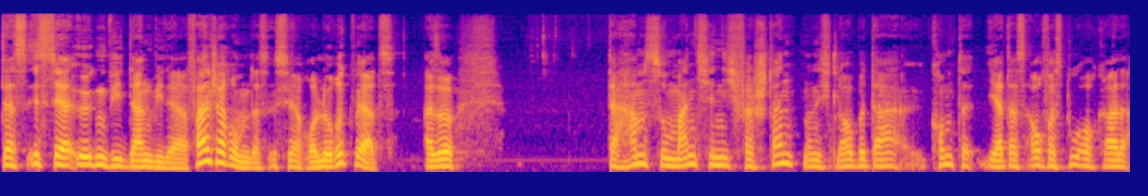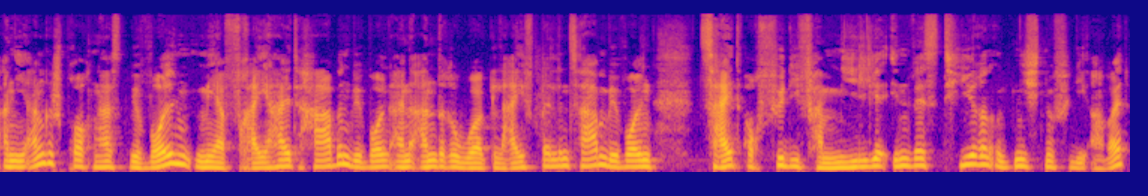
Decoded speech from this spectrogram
Das ist ja irgendwie dann wieder falsch herum, das ist ja Rolle rückwärts. Also da haben es so manche nicht verstanden. Und ich glaube, da kommt ja das auch, was du auch gerade, Anni, angesprochen hast. Wir wollen mehr Freiheit haben. Wir wollen eine andere Work-Life-Balance haben. Wir wollen Zeit auch für die Familie investieren und nicht nur für die Arbeit.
